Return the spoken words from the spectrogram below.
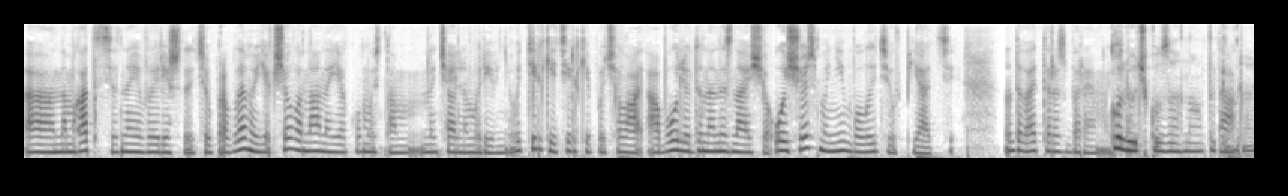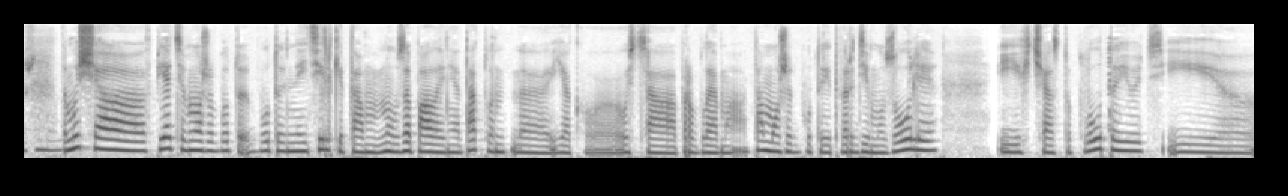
намагатися з нею вирішити цю проблему, якщо вона на якомусь там начальному рівні. От тільки-тільки почала, або людина не знає, що ой, щось мені болить у п'ятці. Ну, давайте розберемося. Колючку загнав таке так. враження. Тому що в п'ятці може бути бути не тільки там ну, запалення, так, е, як е, ось ця проблема. Там можуть бути і тверді мозолі, і їх часто плутають. І е,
